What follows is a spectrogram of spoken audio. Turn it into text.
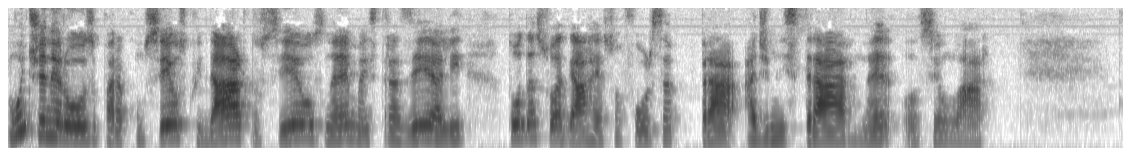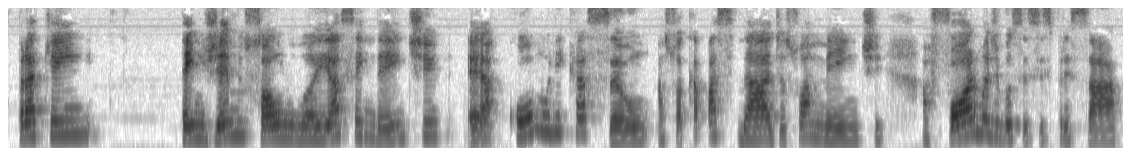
muito generoso para com seus, cuidar dos seus, né? Mas trazer ali toda a sua garra e a sua força para administrar, né? O seu lar. Para quem tem gêmeo, sol, lua e ascendente, é a comunicação, a sua capacidade, a sua mente, a forma de você se expressar,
